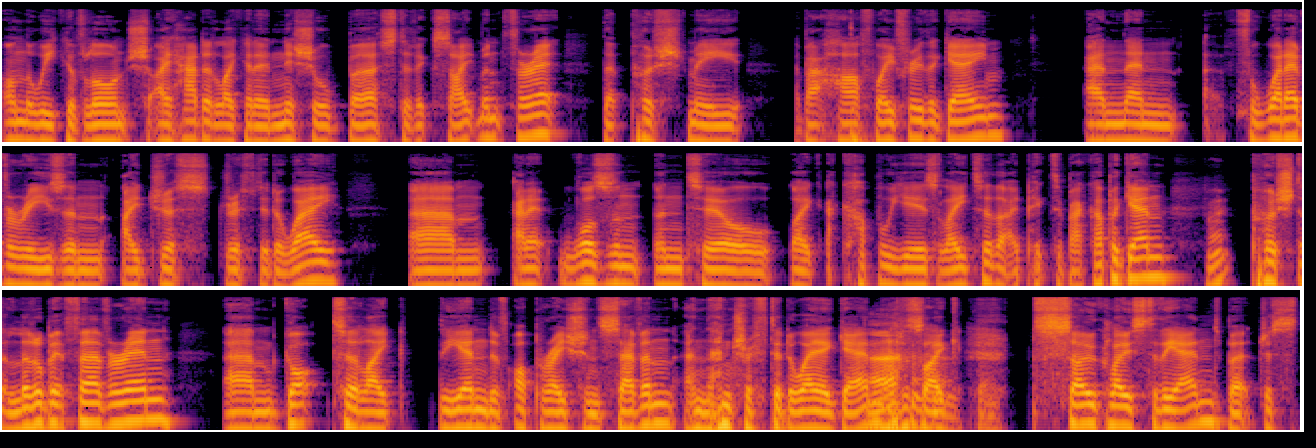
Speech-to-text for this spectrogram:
on the week of launch, I had a, like an initial burst of excitement for it that pushed me about halfway through the game, and then uh, for whatever reason, I just drifted away. Um, and it wasn't until like a couple years later that I picked it back up again, Right. pushed a little bit further in, um, got to like the end of Operation Seven, and then drifted away again. I was like Okay. so close to the end, but just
